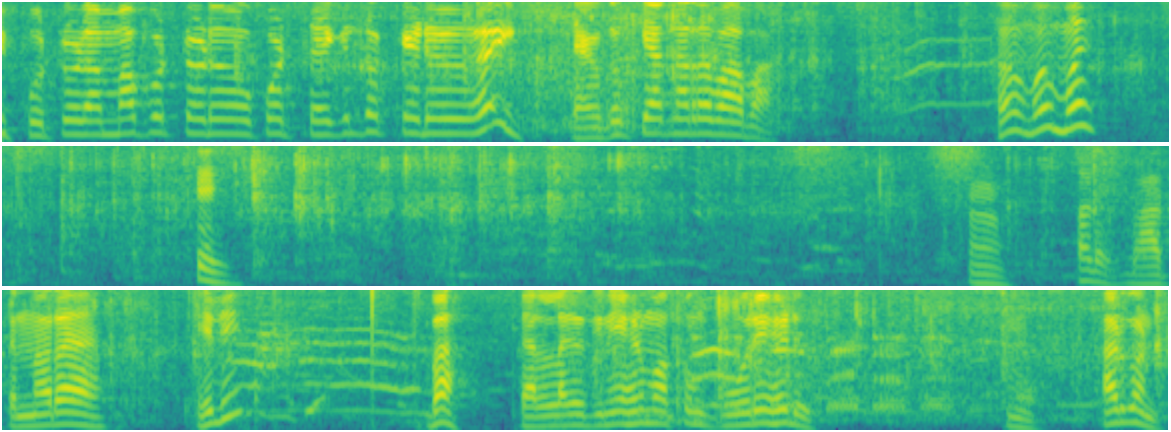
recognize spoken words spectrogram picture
హేయ్ పొట్టోడు అమ్మ పొట్టోడు పొట్టు సైకిల్ తొక్కాడు హేయ్ తెగ తొక్కేస్తున్నారా బాబా? అడే బాగా తిన్నారా ఏది? బా తెల్లగా తినేసాడు మొత్తం కోరేసాడు. ఆడుకోండి.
